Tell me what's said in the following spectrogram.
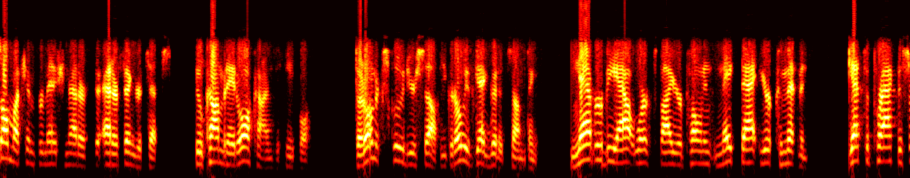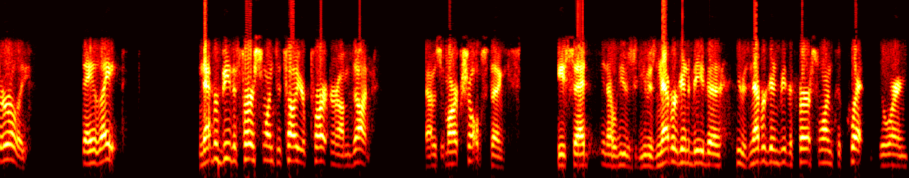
so much information at our, at our fingertips to accommodate all kinds of people. So don't exclude yourself. You could always get good at something. Never be outworked by your opponent. Make that your commitment. Get to practice early. Stay late. Never be the first one to tell your partner, I'm done. That was Mark Schultz thing. He said, you know, he was he was never going to be the he was never going to be the first one to quit during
